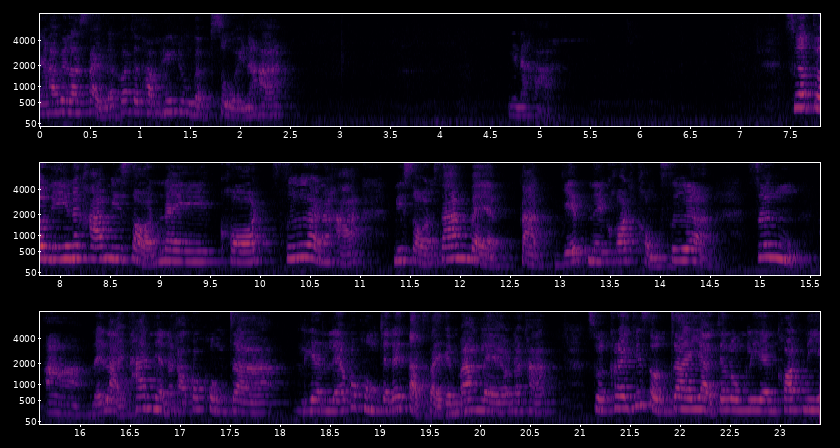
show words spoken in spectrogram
นะคะ เวลาใส่แล้วก็จะทำให้ดูแบบสวยนะคะ นี่นะคะ เสื้อตัวนี้นะคะมีสอนในคอร์สเสื้อนะคะ มีสอนสร้างแบบตัดเย็บในคอร์สของเสื้อ ซึ่งหลายๆท่านเนี่ยนะคะก็คงจะเรียนแล้วก็คงจะได้ตัดใส่กันบ้างแล้วนะคะ ส่วนใครที่สนใจอยากจะลงเรียนคอร์สนี้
